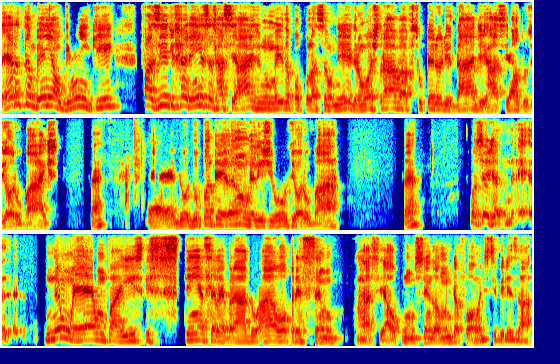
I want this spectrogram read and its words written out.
era também alguém que fazia diferenças raciais no meio da população negra, mostrava a superioridade racial dos iorubás, né? é, do, do, panteão religioso iorubá. Né? Ou seja, não é um país que tenha celebrado a opressão racial como sendo a única forma de civilizar.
